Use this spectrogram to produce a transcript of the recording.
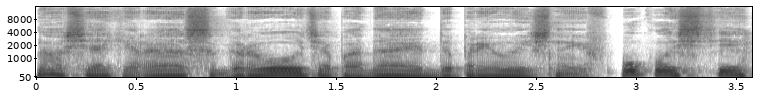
но всякий раз грудь опадает до привычной впуклости,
